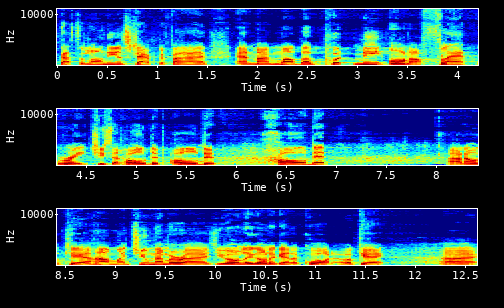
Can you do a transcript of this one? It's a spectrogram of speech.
Thessalonians chapter 5, and my mother put me on a flat rate. She said, Hold it, hold it, hold it. I don't care how much you memorize, you're only going to get a quarter, okay? All right.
